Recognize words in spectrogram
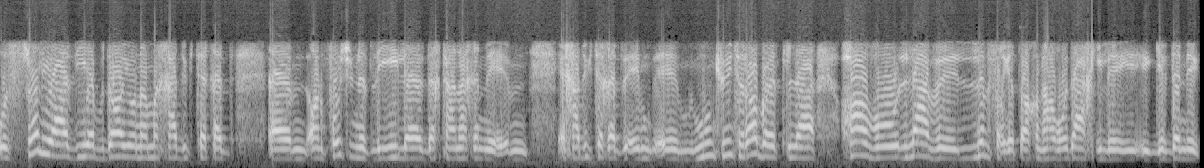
استراليا عادية بدايونا ما خادوك تقد unfortunately إلى دخت عن خادوك تقد ممكن ترابط لهافو لاف لمسر يطاقن هافو داخل جدا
